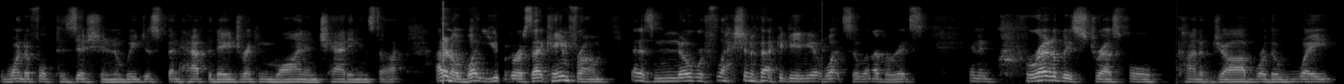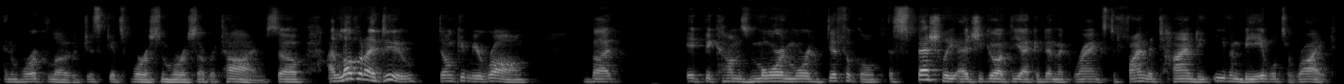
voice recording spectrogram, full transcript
wonderful position and we just spent half the day drinking wine and chatting and stuff. I don't know what universe that came from. That is no reflection of academia whatsoever. It's an incredibly stressful kind of job where the weight and workload just gets worse and worse over time. So I love what I do, don't get me wrong, but it becomes more and more difficult, especially as you go up the academic ranks, to find the time to even be able to write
